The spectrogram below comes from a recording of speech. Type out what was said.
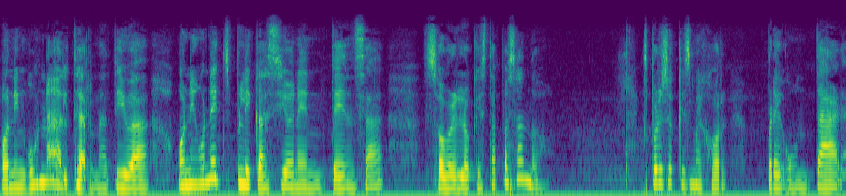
o ninguna alternativa o ninguna explicación intensa sobre lo que está pasando. Es por eso que es mejor preguntar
